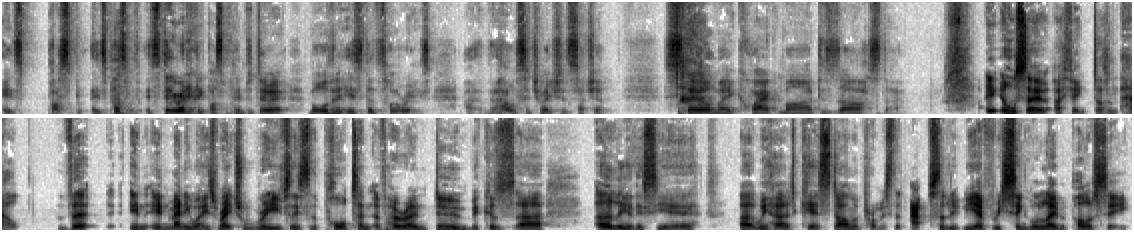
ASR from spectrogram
it's possible. It's possible. It's theoretically possible for him to do it more than it is the Tories. Uh, the whole situation is such a stalemate, quagmire, disaster. It also, I think, doesn't help that in in many ways Rachel Reeves is the portent of her own doom because uh, earlier this year uh, we heard Keir Starmer promise that absolutely every single Labour policy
